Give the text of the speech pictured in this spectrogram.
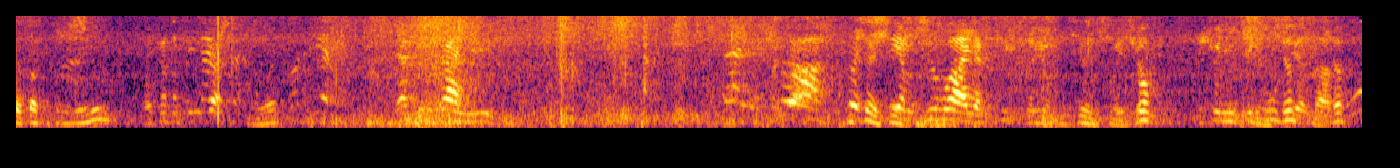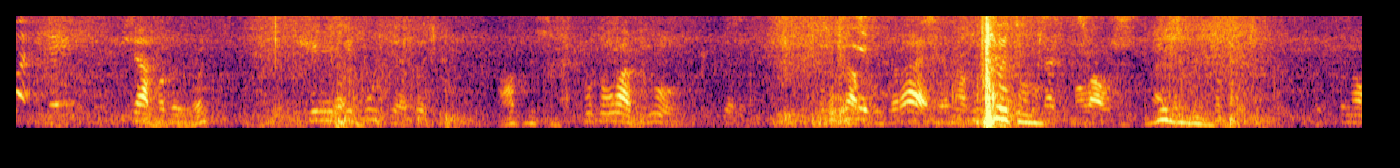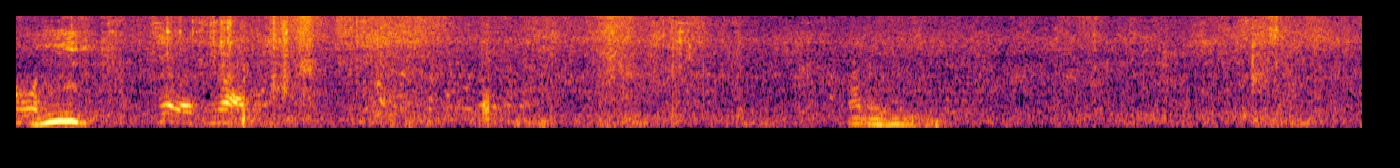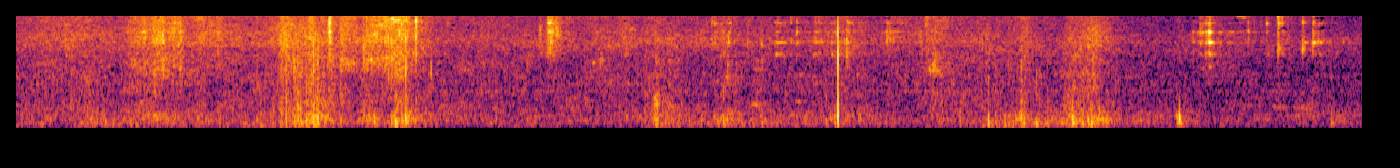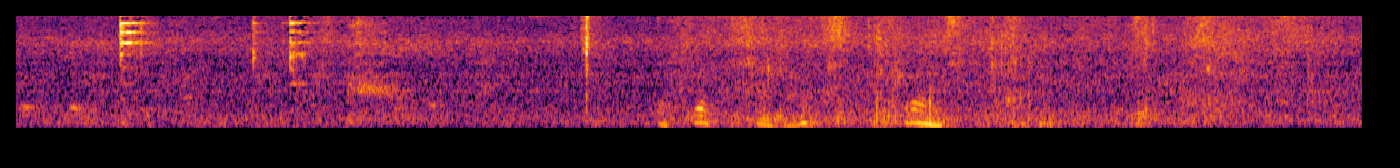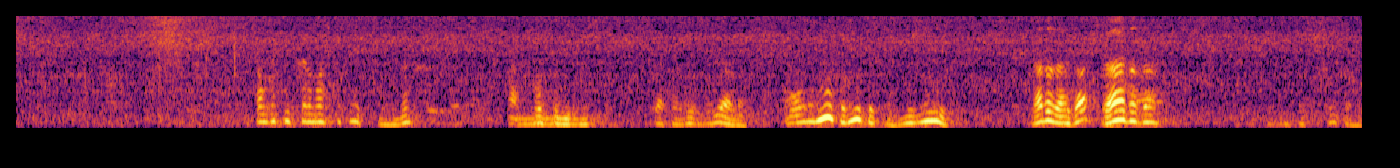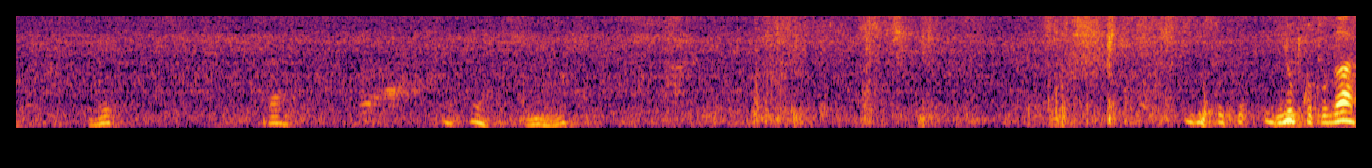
вот так вот разделим. Вот что-то пенька. Я пенька не вижу. Зачем живая птица? Еще, еще. Не текучая даже. Сейчас, подожди. Еще не текучая. То есть тут у нас, ну, вот убирает, и она Что это у нас? мала уже. На вот. Целая живая. Там таких кармашков нет, да? А, просто ключ. Так, а здесь где она? О, внутрь, внутрь, есть. Да-да-да. Да? Да-да-да. Юбку туда.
